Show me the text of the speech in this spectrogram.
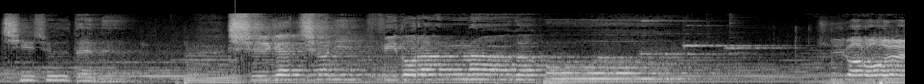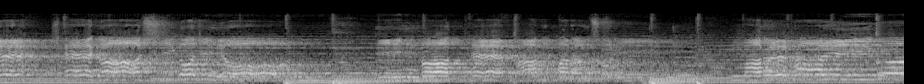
치줄대네 실개천이 휘돌아 나가고 지가로에 채가 식어지면 빈밭에 밤바람 소리 말을 달리고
